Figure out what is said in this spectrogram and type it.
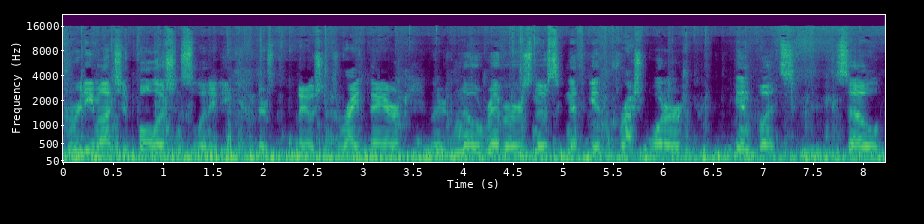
pretty much at full ocean salinity here. There's the ocean's right there. There's no rivers, no significant freshwater inputs. So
